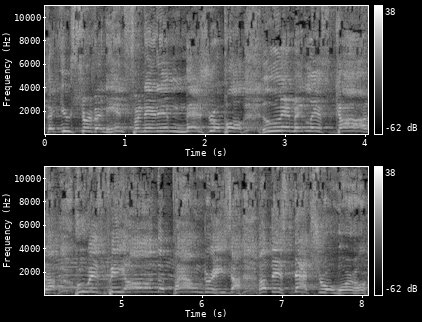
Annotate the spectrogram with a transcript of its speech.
that you serve an infinite, immeasurable, limitless God uh, who is beyond the boundaries uh, of this natural world.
